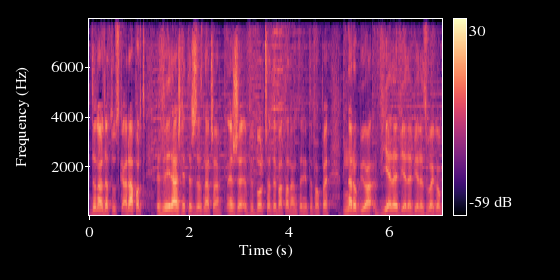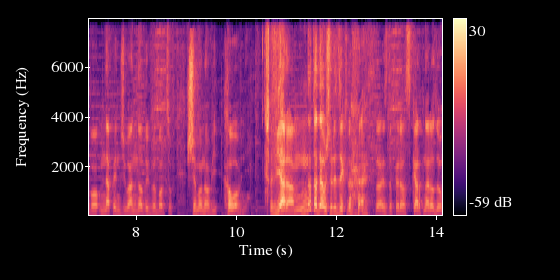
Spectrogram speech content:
Donalda Tuska. Raport wyraźnie też zaznacza, że wyborcza debata na antenie TVP narobiła wiele, wiele, wiele złego, bo napędziła nowych wyborców Szymonowi Hołowni. Wiara. No Tadeusz Rydzyk, no, to jest dopiero skarb narodu.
